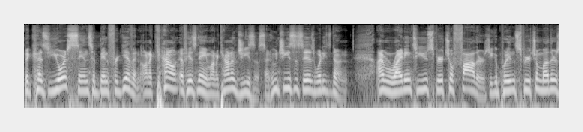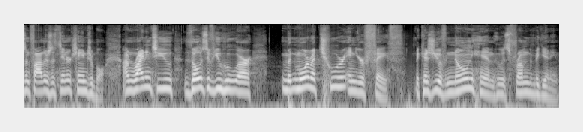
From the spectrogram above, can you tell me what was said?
because your sins have been forgiven on account of his name, on account of Jesus and who Jesus is, what he's done. I'm writing to you, spiritual fathers. You can put in spiritual mothers and fathers, it's interchangeable. I'm writing to you, those of you who are more mature in your faith, because you have known him who is from the beginning.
